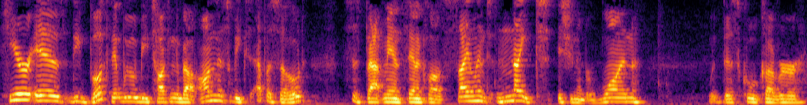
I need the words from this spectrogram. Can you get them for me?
Here is the book that we will be talking about on this week's episode. This is Batman Santa Claus Silent Night, issue number one, with this cool cover.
